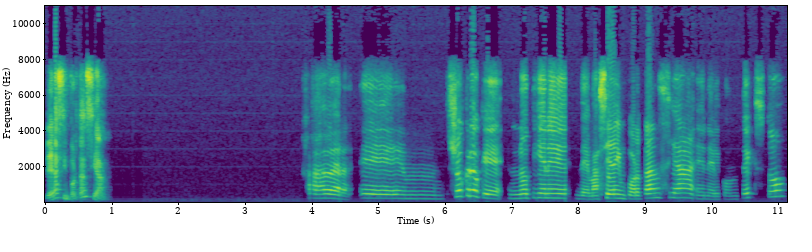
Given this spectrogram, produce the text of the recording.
¿le das importancia? A ver, eh, yo creo que no tiene demasiada importancia en el contexto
